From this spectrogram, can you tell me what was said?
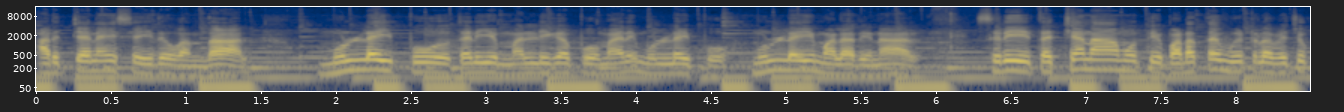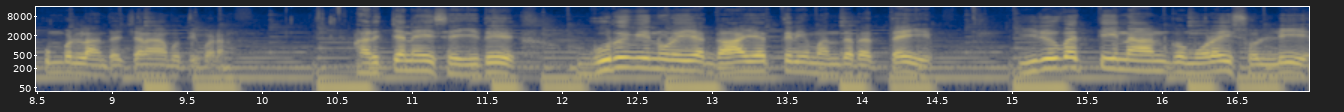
அர்ச்சனை செய்து வந்தால் முல்லைப்பூ தெரியும் மல்லிகைப்பூ மாதிரி முல்லைப்பூ. முல்லை மலரினால் ஸ்ரீ தட்சணாமூர்த்தி படத்தை வீட்டில் வச்சு கும்பிடலாம் தட்சணாமூர்த்தி படம். அர்ச்சனை செய்து குருவினுடைய காயத்ரி மந்திரத்தை இருபத்தி நான்கு முறை சொல்லி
